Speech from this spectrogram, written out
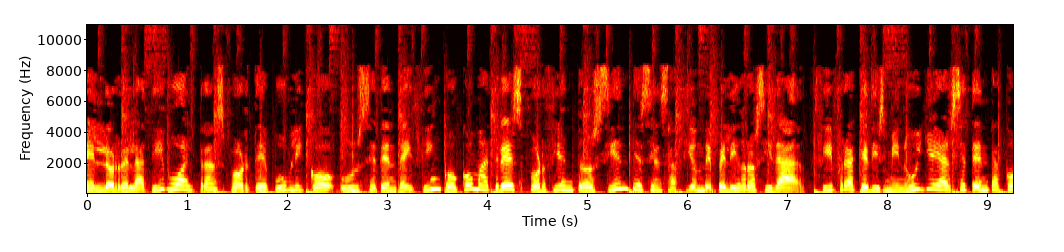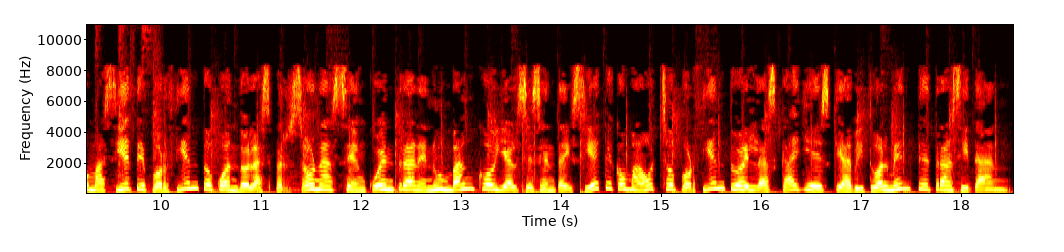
En lo relativo al transporte público, un 75,3% siente sensación de peligrosidad, cifra que disminuye al 70,7% cuando las personas se encuentran en un banco y al 67,8% en las calles que habitualmente transitan.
